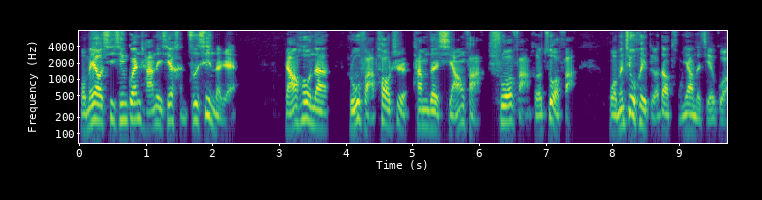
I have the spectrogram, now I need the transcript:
我们要细心观察那些很自信的人，然后呢，如法炮制他们的想法、说法和做法，我们就会得到同样的结果。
